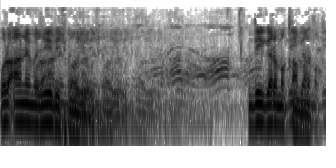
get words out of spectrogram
قرآن مجید موجود ہے۔ دیگر مقامات۔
